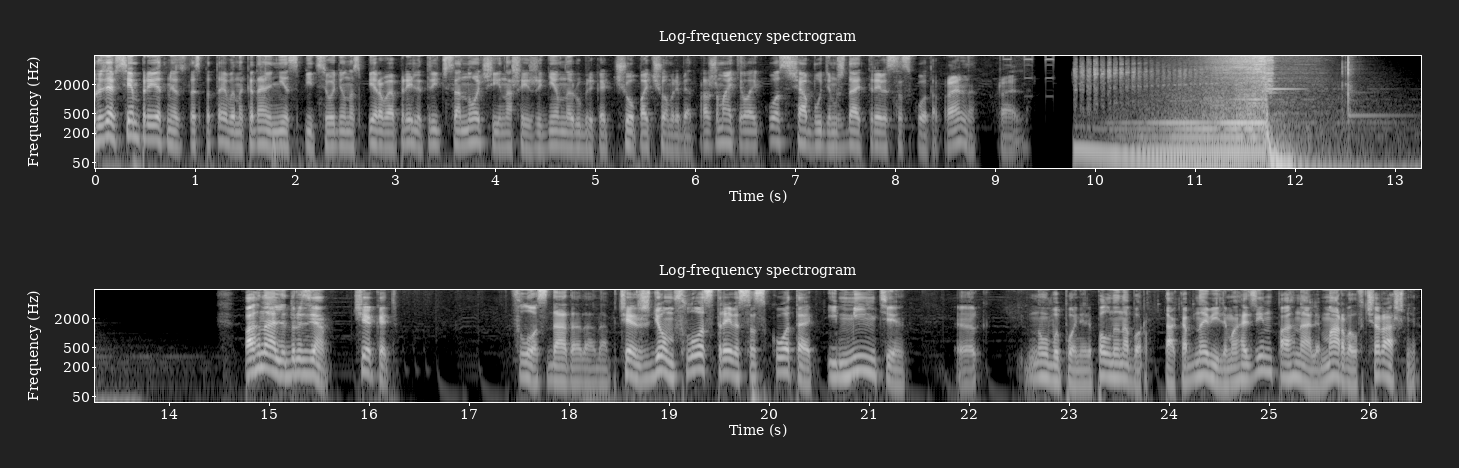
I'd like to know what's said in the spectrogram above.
Друзья, всем привет, меня зовут СПТ, вы на канале Не Спит. Сегодня у нас 1 апреля, 3 часа ночи и наша ежедневная рубрика Чё почем, ребят. Прожимайте лайкос, сейчас будем ждать Тревиса Скотта, правильно? Правильно. Погнали, друзья, чекать. Flos, да-да-да-да. Ждем Flos, Тревиса Скотта и Минти. Э, ну, вы поняли, полный набор. Так, обновили магазин, погнали. Марвел, вчерашний.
